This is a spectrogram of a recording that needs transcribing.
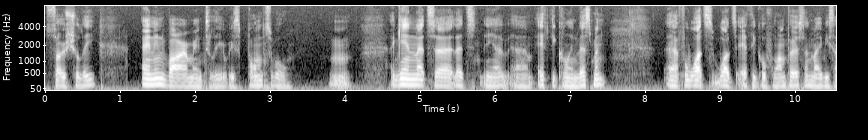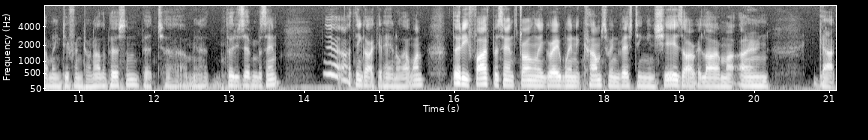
socially, and environmentally responsible. Hmm. Again, that's uh, that's you know um, ethical investment. Uh, for what's what's ethical for one person, maybe something different to another person. But um, you know, thirty-seven percent yeah, I think I could handle that one. 35% strongly agree when it comes to investing in shares, I rely on my own gut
